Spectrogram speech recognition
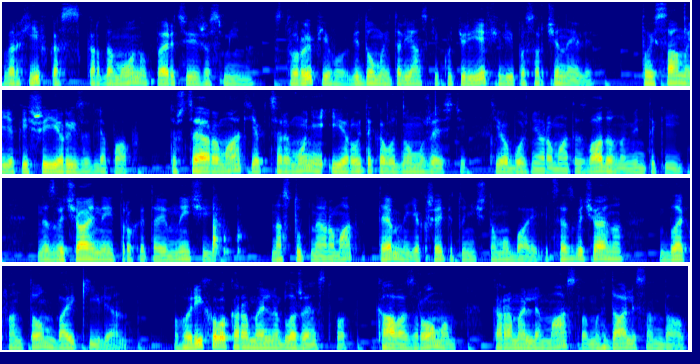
Верхівка з кардамону, перцю і жасміну. Створив його відомий італіянський кутюр'є Філіппо Сорчинелі, той самий, який шиє ризи для пап. Тож це аромат як церемонія і еротика в одному жесті. Ті обожнюю аромати з ладаном, він такий незвичайний, трохи таємничий. Наступний аромат темний, як шепіт у нічному барі. І це, звичайно, Black Phantom by Kilian. Горіхово карамельне блаженство, кава з ромом, карамельне масло, мигдалі, сандал.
